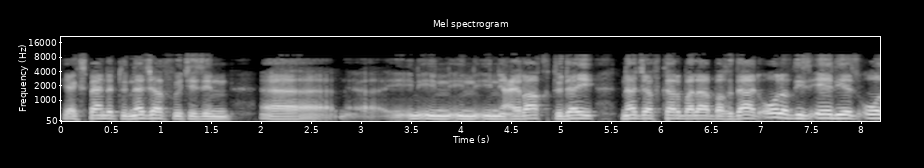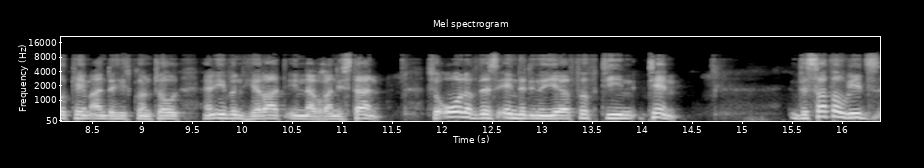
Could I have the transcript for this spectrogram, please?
He expanded to Najaf, which is in uh, in, in, in, in Iraq today, Najaf, Karbala, Baghdad, all of these areas all came under his control, and even Herat in Afghanistan. So all of this ended in the year 1510. The Safavids,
